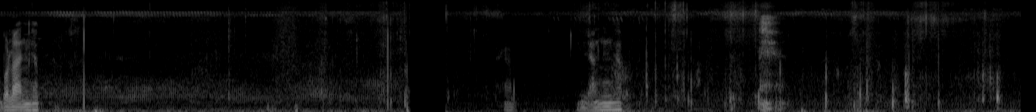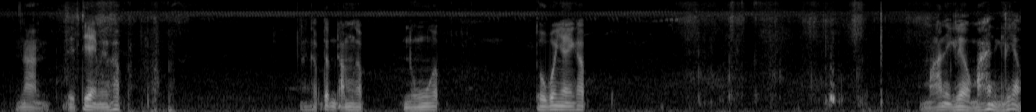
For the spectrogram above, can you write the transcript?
โบราณครับครับหลังหนึงครับนั่นเด็ดแจ้งเลยครับนะครับ ดำๆครับ หนูครับ ตัวใหญ่ครับมาอีกแล้วมาอีกแล้ว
